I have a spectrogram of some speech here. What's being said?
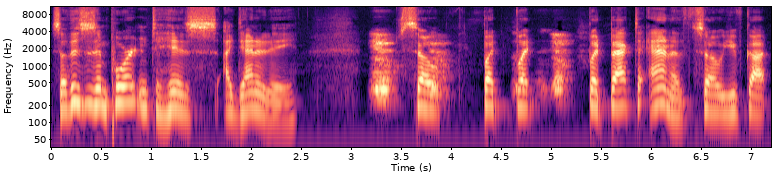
so this is important to his identity yeah. so yeah, but but yeah. but back to anna so you've got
